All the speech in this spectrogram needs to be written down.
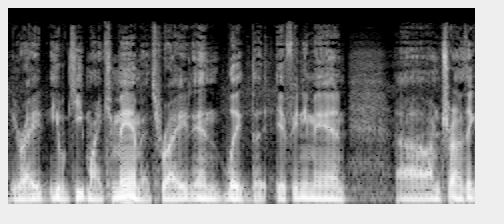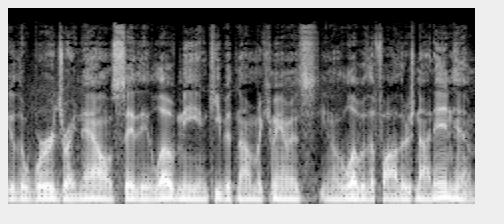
right, he will keep my commandments, right, and like the, if any man. Uh, I'm trying to think of the words right now. Say they love me and keepeth not my commandments. You know, the love of the Father is not in him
